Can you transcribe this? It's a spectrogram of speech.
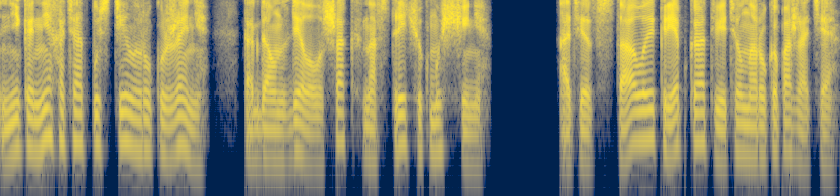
Ника нехотя отпустила руку Жени, когда он сделал шаг навстречу к мужчине. Отец встал и крепко ответил на рукопожатие.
